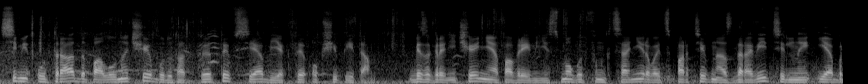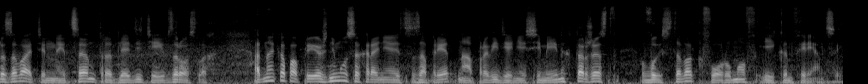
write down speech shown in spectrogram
С 7 утра до полуночи будут открыты все объекты общепита. Без ограничения по времени смогут функционировать спортивно-оздоровительные и образовательные центры для детей и взрослых. Однако по-прежнему сохраняется запрет на проведение семейных торжеств, выставок, форумов и конференций.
